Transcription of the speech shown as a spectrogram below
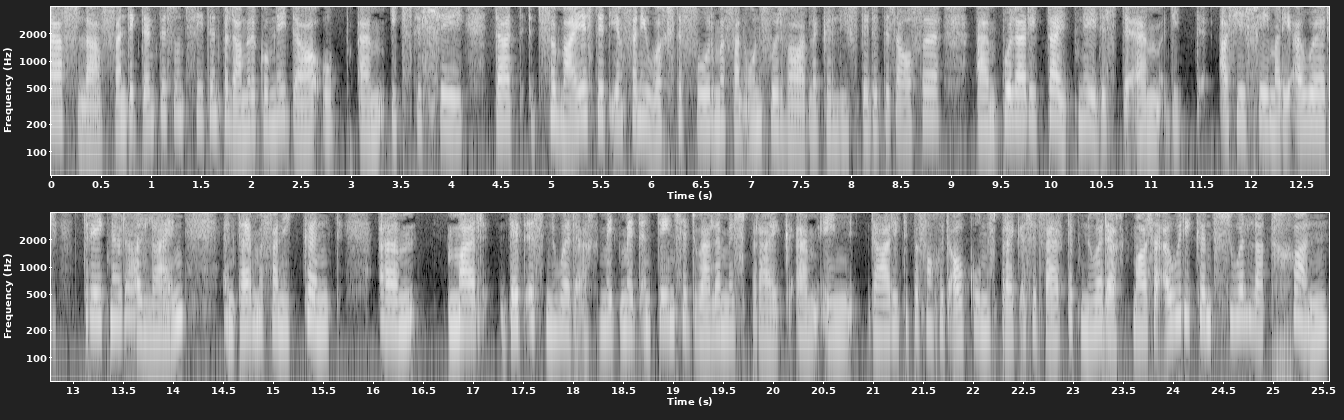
tough love want ek dink dit is ontsettend belangrik om net daarop um, iets te sê dat vir my is dit een van die hoogste forme van onvoorwaardelike liefde. Dit is half 'n um, polariteit, nê. Nee, dis um, die as jy sê maar die ouer trek nou daai lyn in terme van die kind. Um, maar dit is nodig met met intense dwelmmisbruik um, en daardie tipe van goed alkoholmisbruik is dit werklik nodig. Maar as 'n ouer die kind so laat gaan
